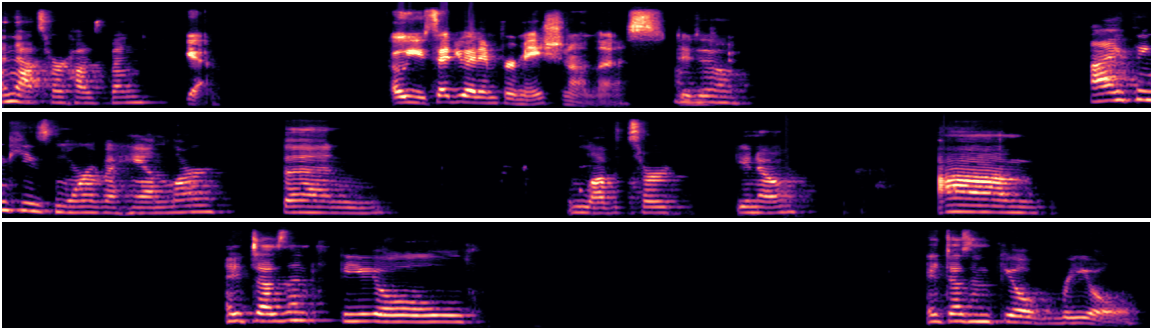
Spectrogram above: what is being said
And that's her husband. Yeah. Oh, you said you had information on this. I do. You? I think he's more of a handler than loves her, you know. Um it doesn't feel it doesn't feel real.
